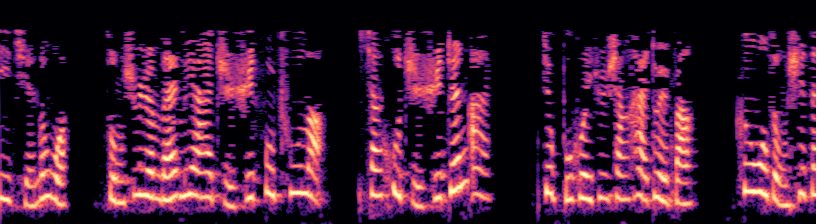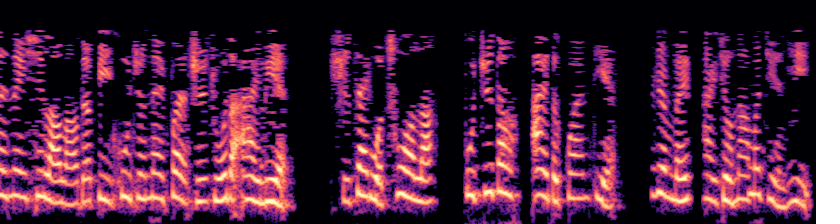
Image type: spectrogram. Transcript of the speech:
以前的我总是认为恋爱只需付出了，相互只需真爱，就不会去伤害对方。可我总是在内心牢牢的庇护着那份执着的爱恋。实在我错了，不知道爱的观点，认为爱就那么简易。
